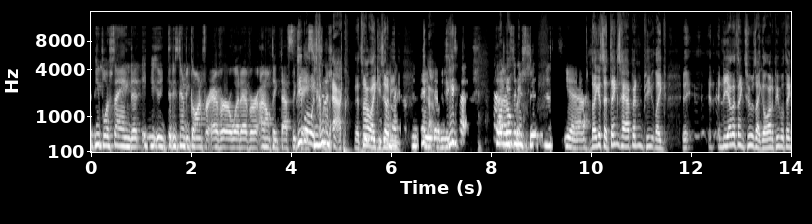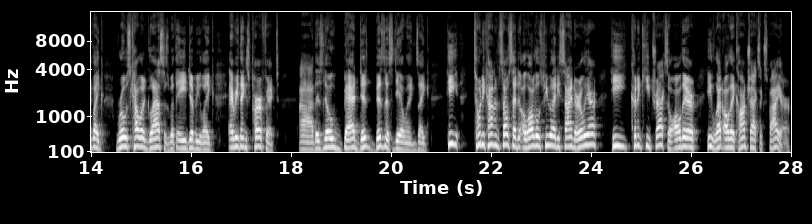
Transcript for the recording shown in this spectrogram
the people are saying that he, that he's going to be gone forever or whatever. I don't think that's the People case. always he's come gonna, back. It's not like he's gonna be yeah, He's got, he's got unfinished open. business. Yeah, like I said, things happen. Pe- Like, it- and the other thing too is like a lot of people think like rose-colored glasses with AEW, like everything's perfect. Uh, there's no bad di- business dealings. Like he, Tony Khan himself said, a lot of those people that he signed earlier, he couldn't keep track, so all their he let all their contracts expire.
